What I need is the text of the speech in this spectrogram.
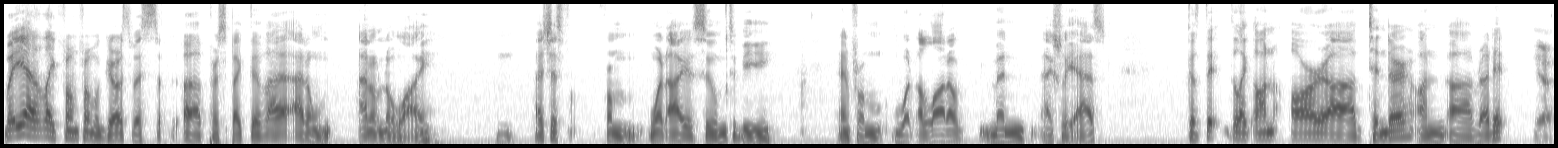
But yeah, like from from a girl's pers- uh, perspective, I, I don't I don't know why. That's just from what I assume to be, and from what a lot of men actually ask. Because like on our uh, Tinder on uh, Reddit, yeah.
